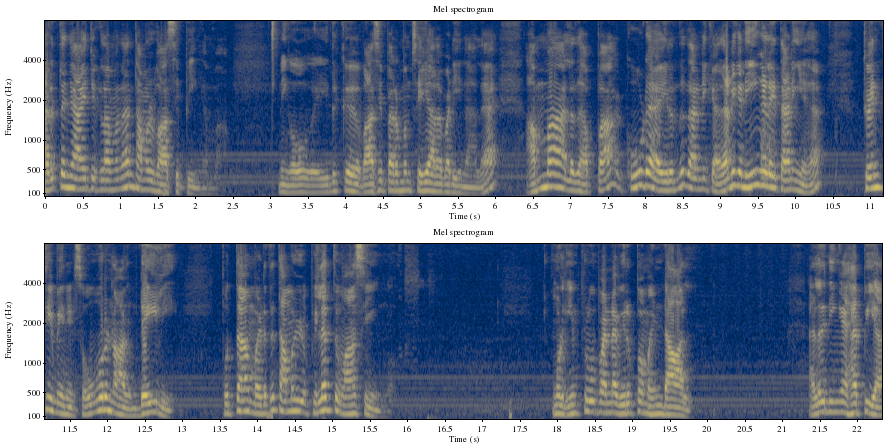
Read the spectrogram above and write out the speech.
அடுத்த ஞாயிற்றுக்கிழமை தான் தமிழ் வாசிப்பீங்கம்மா. நீங்கள் இதுக்கு வாசிப்பரம்பம் செய்யாதபடினால அம்மா அல்லது அப்பா கூட இருந்து தரணிக்கா தரணிக்க நீங்களே தனிய டுவெண்ட்டி மினிட்ஸ் ஒவ்வொரு நாளும் டெய்லி புத்தகம் எடுத்து தமிழ் பிளத்து வாசியுங்க. உங்களுக்கு இம்ப்ரூவ் பண்ண விருப்பம் என்றால் அல்லது நீங்கள் ஹாப்பியா?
